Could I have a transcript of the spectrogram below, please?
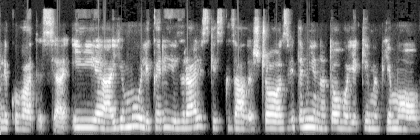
лікуватися. І е, йому лікарі ізраїльські сказали, що з вітаміну того, який ми п'ємо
